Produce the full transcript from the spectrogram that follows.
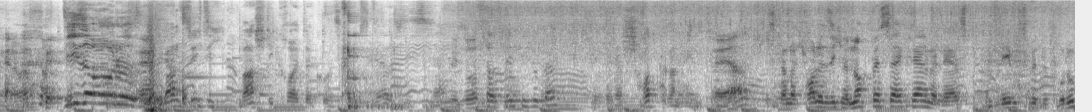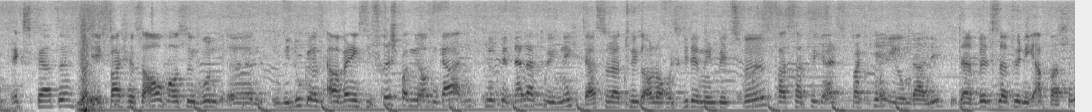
oder was? Dieser Modus! Ganz wichtig, wasch die Kräuter kurz aus. Ja, das ist, ja, Wieso ist das wichtig, Lukas? weil da Schrott dran hängt. Ja. Das kann euch Holle sicher noch besser erklären, weil er ist Lebensmittelproduktexperte. Ich wasche es auch aus dem Grund äh, wie Lukas, aber wenn ich sie frisch bei mir aus dem Garten pflücke, dann natürlich nicht. Da hast du natürlich auch noch das Vitamin B12, was natürlich als Bakterium da liegt. Da willst du natürlich nicht abwaschen.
